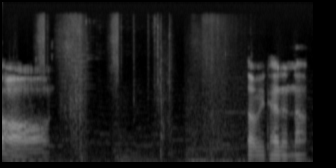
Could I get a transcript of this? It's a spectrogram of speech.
Oh. Thought we'd had enough.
